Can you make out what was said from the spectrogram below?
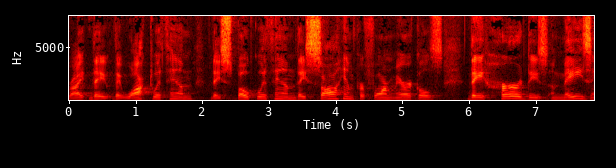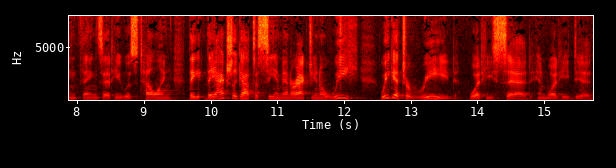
right? They, they walked with him, they spoke with him, they saw him perform miracles, they heard these amazing things that he was telling. They, they actually got to see him interact. You know, we, we get to read what he said and what he did,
